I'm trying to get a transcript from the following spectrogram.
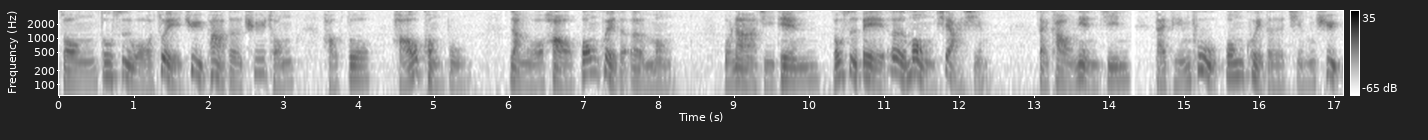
中都是我最惧怕的蛆虫，好多，好恐怖，让我好崩溃的噩梦。我那几天都是被噩梦吓醒，在靠念经来平复崩溃的情绪。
